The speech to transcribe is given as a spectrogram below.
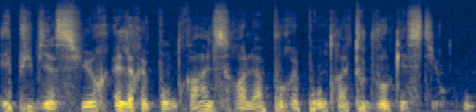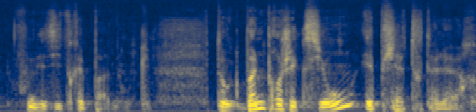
Et puis, bien sûr, elle répondra, elle sera là pour répondre à toutes vos questions. Vous n'hésiterez pas. Donc. donc, bonne projection, et puis à tout à l'heure.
